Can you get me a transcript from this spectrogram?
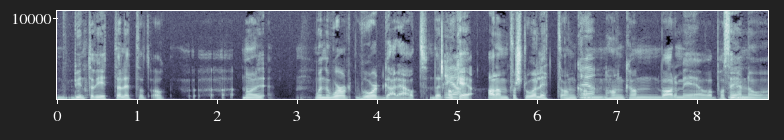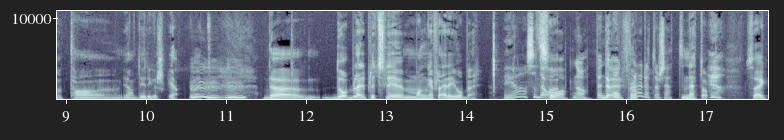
begynte å vite litt at og, når, When the word, word got out that, Ja. Ok, Adam forstår litt. Han kan, han kan være med og, på scenen og ta ja, dirigers... Ja. Mm, mm. Da, da ble det plutselig mange flere jobber. Ja, så det åpna opp en dør for deg, rett og slett. Nettopp. Ja. Så jeg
